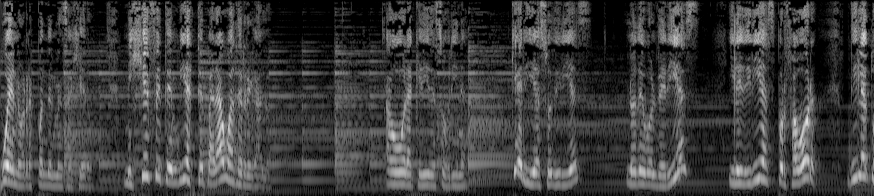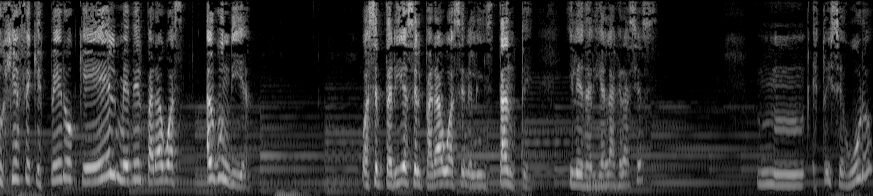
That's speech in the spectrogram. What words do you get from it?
Bueno, responde el mensajero, mi jefe te envía este paraguas de regalo. Ahora, querida sobrina, ¿qué harías o dirías? ¿Lo devolverías? Y le dirías, por favor, dile a tu jefe que espero que él me dé el paraguas algún día. ¿O aceptarías el paraguas en el instante y le darías las gracias? Mm, estoy seguro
